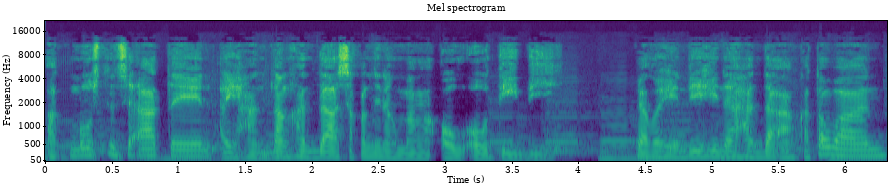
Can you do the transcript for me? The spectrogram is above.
At most sa atin ay handang-handa sa kanilang mga OOTD. Pero hindi hinahanda ang katawan,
